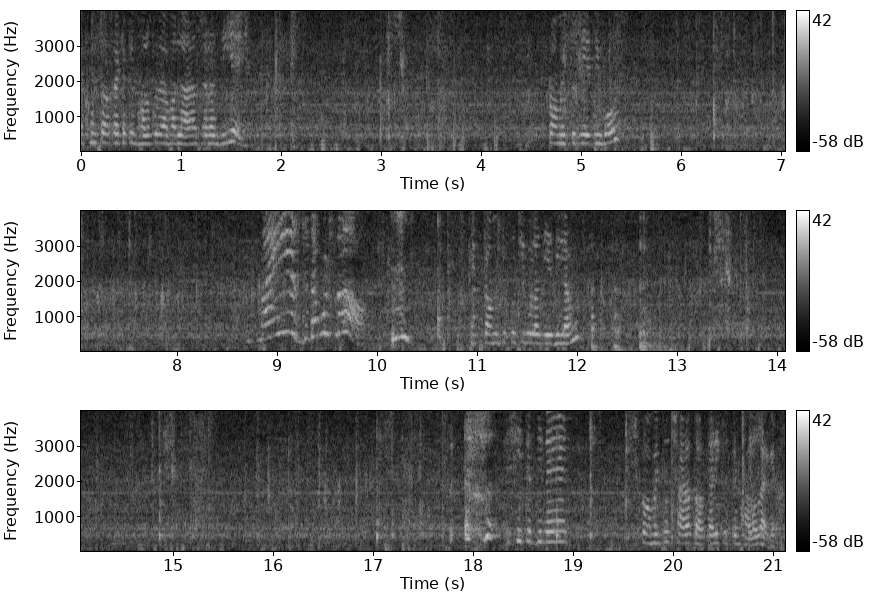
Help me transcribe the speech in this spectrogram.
এখন তরকারিটাকে ভালো করে আবার লাড়াচাড়া দিয়ে টমেটো দিয়ে দিব। টমেটো কুচিগুলো দিয়ে দিলাম। শীতের দিনে টমেটো ছাড়া তরকারি খেতে ভালো লাগে না।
